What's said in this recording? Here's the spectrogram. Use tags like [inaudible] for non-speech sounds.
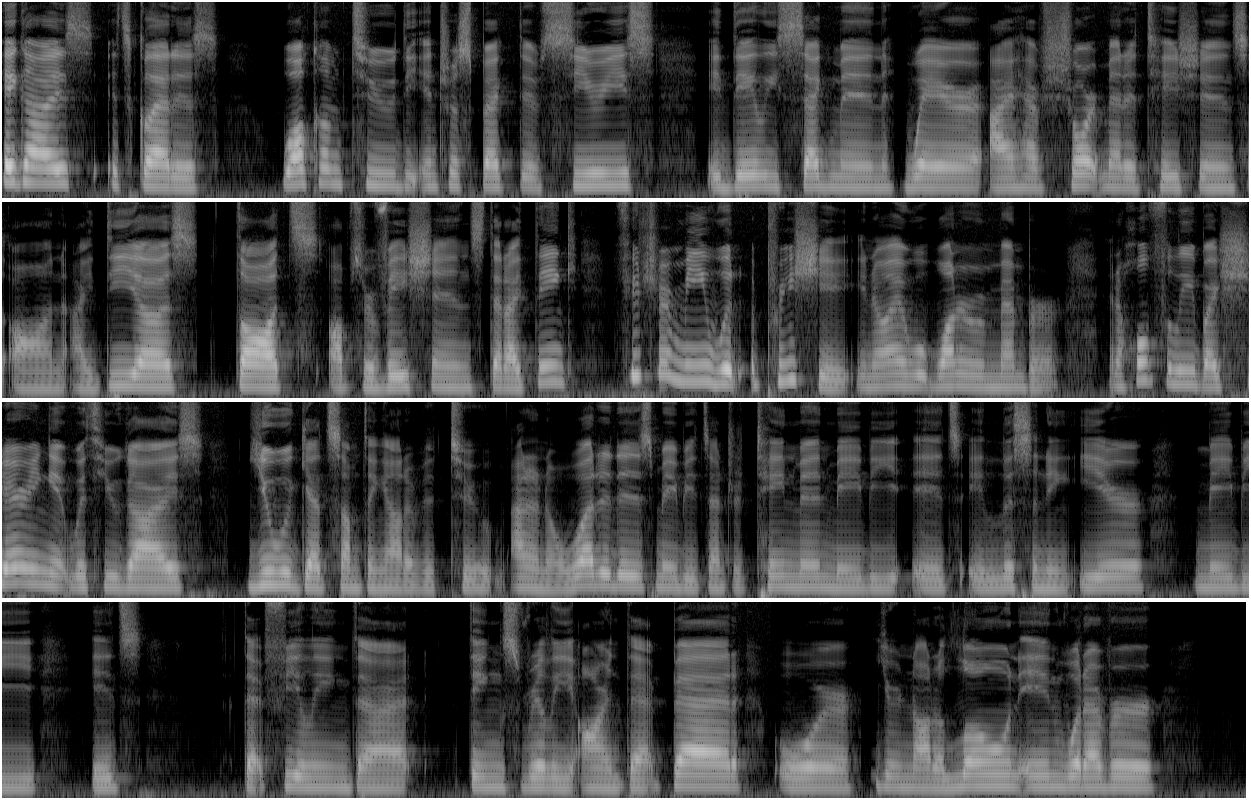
Hey guys, it's Gladys. Welcome to the introspective series, a daily segment where I have short meditations on ideas, thoughts, observations that I think future me would appreciate, you know, I would want to remember. And hopefully, by sharing it with you guys, you would get something out of it too. I don't know what it is. Maybe it's entertainment, maybe it's a listening ear, maybe it's that feeling that things really aren't that bad or you're not alone in whatever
